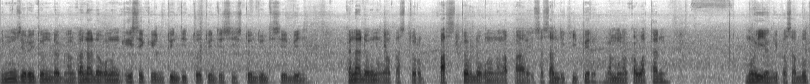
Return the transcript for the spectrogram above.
Ingon si Roy Tundag, ang kana daw kunong Ezekiel 22, 26, 27. Kana daw kunong nga pastor, pastor daw kunong nangapari sa Sunday Keeper nga mga kawatan. Mo iyang gipasabot.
